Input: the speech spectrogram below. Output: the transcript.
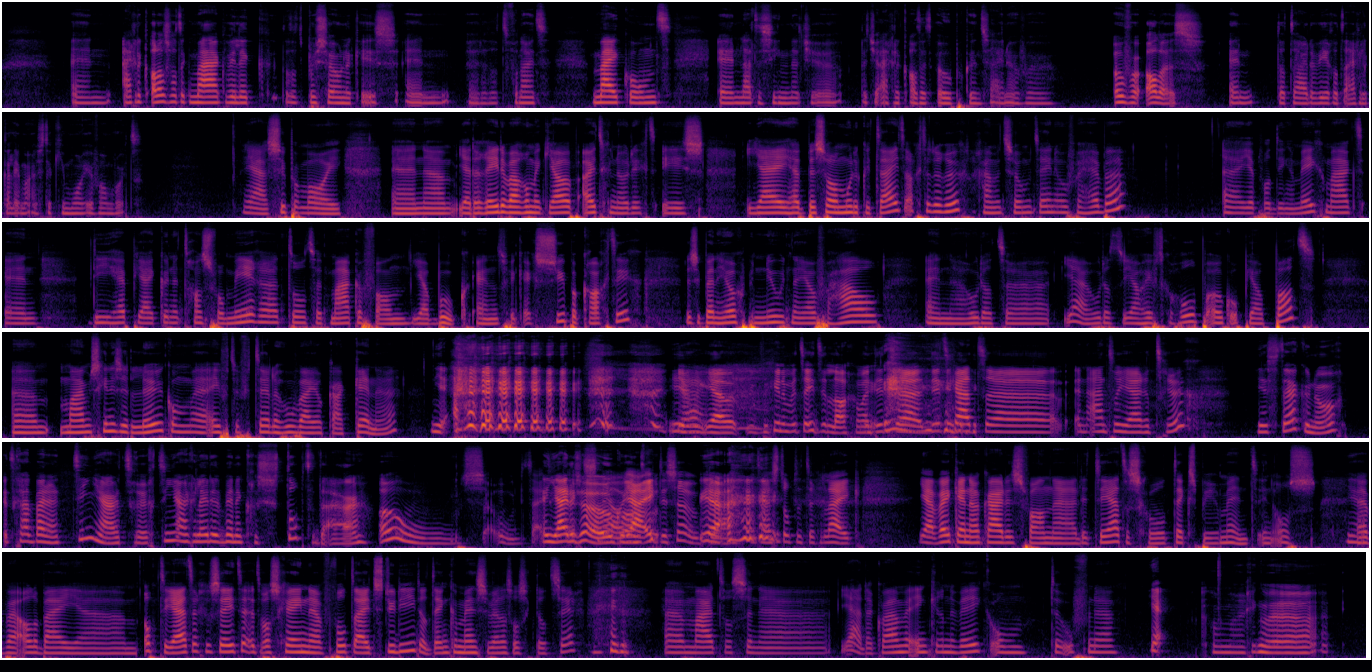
En eigenlijk alles wat ik maak wil ik dat het persoonlijk is en uh, dat het vanuit mij komt. En laten zien dat je, dat je eigenlijk altijd open kunt zijn over, over alles. En dat daar de wereld eigenlijk alleen maar een stukje mooier van wordt. Ja, super mooi. En um, ja, de reden waarom ik jou heb uitgenodigd is. Jij hebt best wel een moeilijke tijd achter de rug. Daar gaan we het zo meteen over hebben. Uh, je hebt wat dingen meegemaakt en die heb jij kunnen transformeren tot het maken van jouw boek. En dat vind ik echt super krachtig. Dus ik ben heel erg benieuwd naar jouw verhaal en uh, hoe, dat, uh, ja, hoe dat jou heeft geholpen ook op jouw pad. Um, maar misschien is het leuk om even te vertellen hoe wij elkaar kennen. Ja. ja. ja, we beginnen meteen te lachen, maar dit, dit gaat een aantal jaren terug. Ja, sterker nog, het gaat bijna tien jaar terug. Tien jaar geleden ben ik gestopt daar. Oh, zo. En jij dus ook? Want... Ja, ik dus ook. Ja. ja wij stopten tegelijk. Ja, wij kennen elkaar dus van uh, de theaterschool Het Experiment in Os. Ja. We hebben allebei uh, op theater gezeten. Het was geen uh, voltijd studie. Dat denken mensen wel eens als ik dat zeg. uh, maar het was een... ja, daar kwamen we één keer in de week om te oefenen. Ja, dan gingen we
